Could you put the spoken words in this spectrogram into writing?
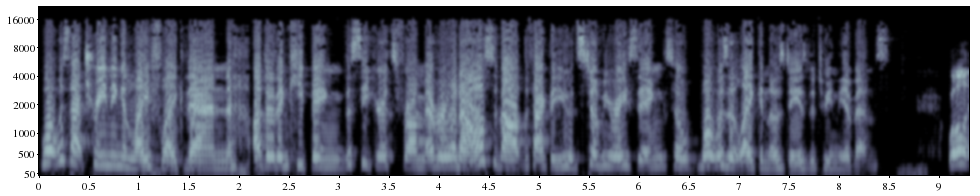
what was that training and life like then, other than keeping the secrets from everyone else about the fact that you would still be racing? So, what was it like in those days between the events? Well,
